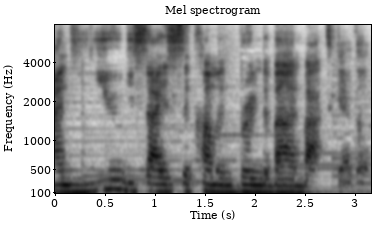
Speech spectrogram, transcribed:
and Yu decides to come and bring the band back together.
